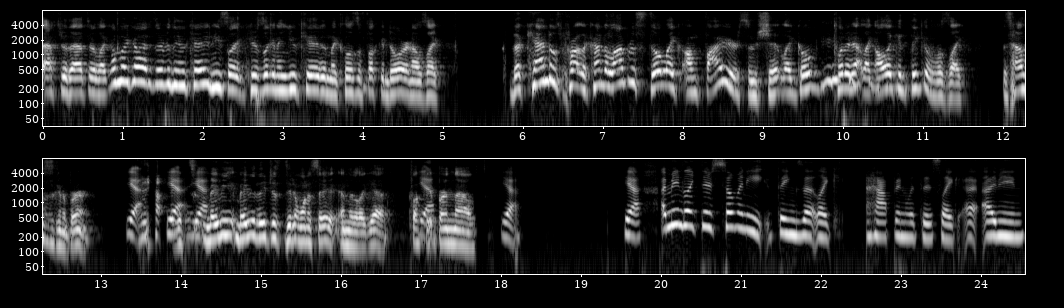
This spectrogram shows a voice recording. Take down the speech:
after that, they're like, "Oh my god, is everything okay?" And he's like, "Here's looking at you, kid," and they close the fucking door. And I was like, "The candles, pro- the candelabra's still like on fire, or some shit. Like, go put it out." Like, all I can think of was like, "This house is gonna burn." Yeah, yeah, yeah, Maybe, maybe they just didn't want to say it, and they're like, "Yeah, fuck Yeah. it, burn the house." yeah, yeah. I mean, like, there's so many things that like happen with this. Like, I, I mean,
